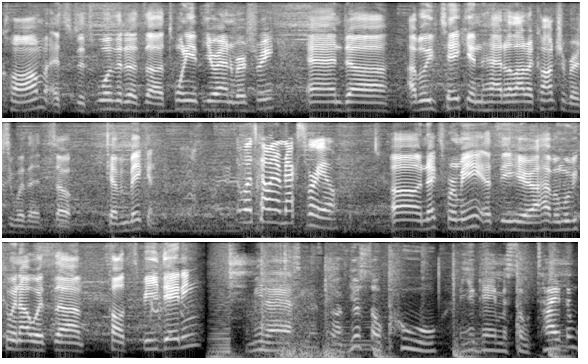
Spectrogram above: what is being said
calm. It's, it was it its uh, 20th year anniversary, and uh, I believe Taken had a lot of controversy with it. So, Kevin Bacon. So what's coming up next for you? Uh, next for me, let's see here. I have a movie coming out with uh, called Speed Dating. I mean to ask you, you know, if you're so cool and your game is so tight, then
